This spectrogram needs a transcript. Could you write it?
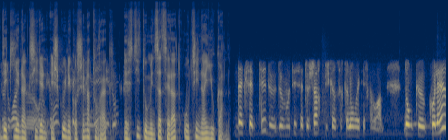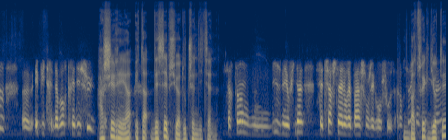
idekienak ziren eskuineko senaturak ez ditu mentzatzerat utzi nahi ukan. d'accepter de, de voter cette charte puisqu'un certain nombre était favorable. Donc euh, colère euh, et puis d'abord très déçu. Haserea eta decepzioa dutzen ditzen. Mais au final cette charte elle n'aurait pas changé grand-chose. Batzuek diote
